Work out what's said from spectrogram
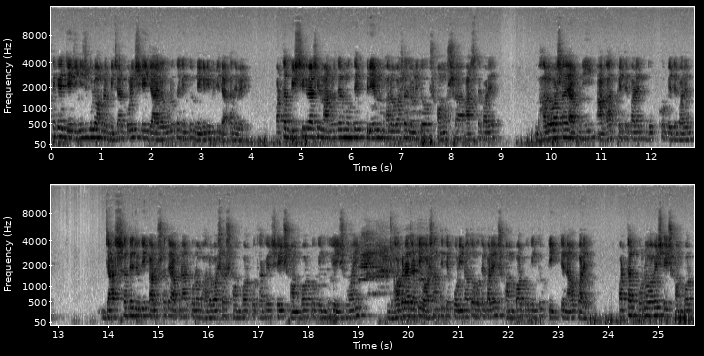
থেকে যে জিনিসগুলো আমরা বিচার করি, সেই জায়গাগুলোতে কিন্তু নেগেটিভিটি দেখা দেবে। অর্থাৎ বৃশ্চিক রাশির মানুষদের মধ্যে প্রেম, ভালোবাসা জনিত সমস্যা আসতে পারে। ভালোবাসায় আপনি আঘাত পেতে পারেন, দুঃখ পেতে পারেন। যার সাথে যদি কারোর সাথে আপনার কোনো ভালোবাসার সম্পর্ক থাকে, সেই সম্পর্ক কিন্তু এই সময় ঝগড়াঝাটি, অশান্তিতে পরিণত হতে পারে, সম্পর্ক কিন্তু টিকতে নাও পারে। অর্থাৎ কোনোভাবে সেই সম্পর্ক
